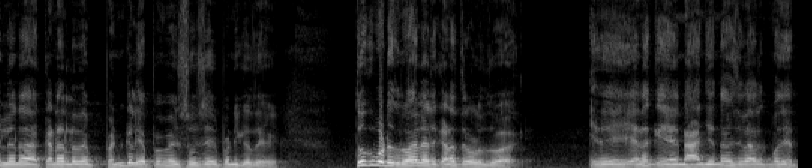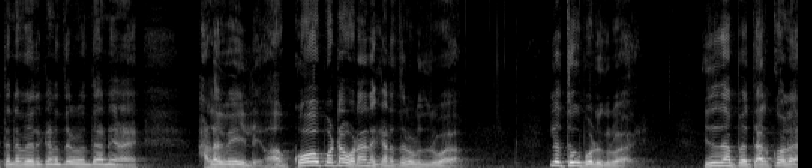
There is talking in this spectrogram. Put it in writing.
இல்லைன்னா கிணறுல பெண்கள் எப்போவுமே சூசைட் பண்ணிக்கிறது. தூக்குப்பட்டுக்குருவா இல்லை கிணத்துல விழுந்துவா இது எனக்கு நான் சின்ன வயசில் இருக்கும்போது எத்தனை பேர் கிணத்துல விழுந்தான்னு அளவே இல்லை. அவன் கோவப்பட்டால் உடனே கிணத்துல விழுந்துருவா. இல்லை தூக்கு போட்டுக்குருவா இதுதான் இப்போ தற்கொலை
